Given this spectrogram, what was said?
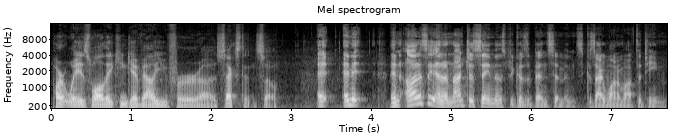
part ways while they can get value for uh, Sexton. So And, and it and honestly, and I'm not just saying this because of Ben Simmons because I want him off the team,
